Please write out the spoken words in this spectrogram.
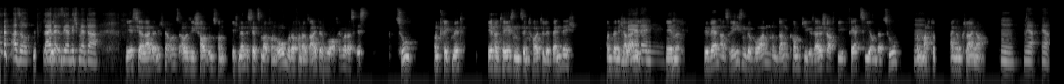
also leider ist sie ja nicht mehr da. Die ist ja leider nicht mehr uns, aber sie schaut uns von, ich nenne es jetzt mal von oben oder von der Seite, wo auch immer das ist, zu und kriegt mit, ihre Thesen sind heute lebendig und wenn ich Mehr alleine nehme, hm. wir werden als Riesen geboren und dann kommt die Gesellschaft, die Verziehung dazu und hm. macht uns klein und kleiner. Hm. Ja, ja.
